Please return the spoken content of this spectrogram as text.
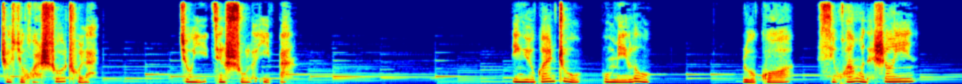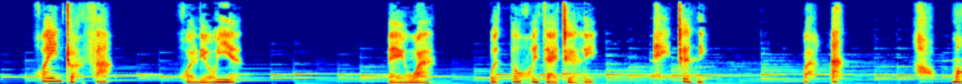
这句话说出来，就已经输了一半。订阅关注。不迷路。如果喜欢我的声音，欢迎转发或留言。每晚我都会在这里陪着你。晚安，好梦。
